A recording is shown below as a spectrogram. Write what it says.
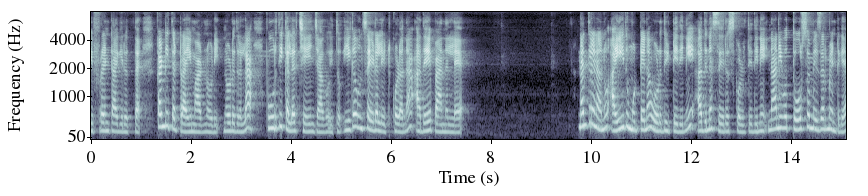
ಡಿಫ್ರೆಂಟ್ ಆಗಿರುತ್ತೆ. ಖಂಡಿತ ಟ್ರೈ ಮಾಡಿ ನೋಡಿ. ನೋಡಿದ್ರಲ್ಲ, ಪೂರ್ತಿ ಕಲರ್ ಚೇಂಜ್ ಆಗೋಯಿತು. ಈಗ ಒಂದು ಸೈಡಲ್ಲಿ ಇಟ್ಕೊಳ್ಳೋಣ, ಅದೇ ಪ್ಯಾನಲ್ಲೇ. ನಂತರ ನಾನು ಐದು ಮೊಟ್ಟೆನ ಒಡೆದಿಟ್ಟಿದ್ದೀನಿ, ಅದನ್ನು ಸೇರಿಸ್ಕೊಳ್ತಿದ್ದೀನಿ. ನಾನಿವತ್ತು ತೋರಿಸೋ ಮೆಸರ್ಮೆಂಟ್ಗೆ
